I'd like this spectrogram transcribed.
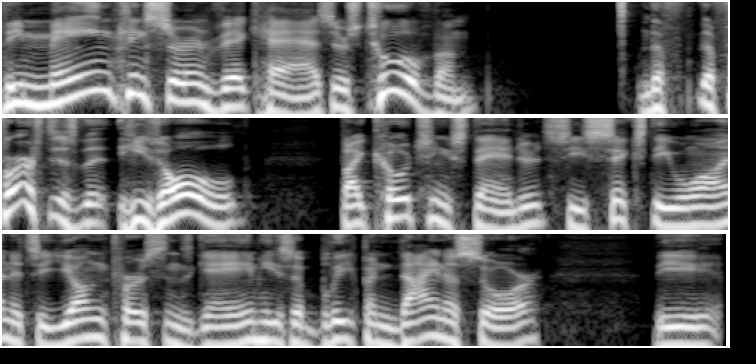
The main concern Vic has, there's two of them, The, the first is that he's old by coaching standards. He's 61. It's a young person's game. He's a bleeping dinosaur. The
